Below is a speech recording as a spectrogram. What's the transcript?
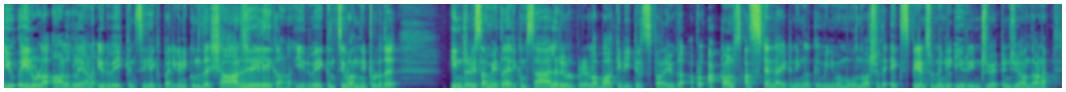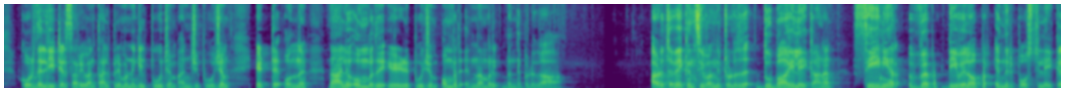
യു എയിലുള്ള ആളുകളെയാണ് ഈ ഒരു വേക്കൻസിയിലേക്ക് പരിഗണിക്കുന്നത്. ഷാർജയിലേക്കാണ് ഈ ഒരു വേക്കൻസി വന്നിട്ടുള്ളത്. ഇന്റർവ്യൂ സമയത്തായിരിക്കും സാലറി ഉൾപ്പെടെയുള്ള ബാക്കി ഡീറ്റെയിൽസ് പറയുക. അപ്പോൾ അക്കൗണ്ട്സ് അസിസ്റ്റന്റ് ആയിട്ട് നിങ്ങൾക്ക് മിനിമം മൂന്ന് വർഷത്തെ എക്സ്പീരിയൻസ് ഉണ്ടെങ്കിൽ ഈ ഒരു ഇന്റർവ്യൂ അറ്റൻഡ് ചെയ്യാവുന്നതാണ്. കൂടുതൽ ഡീറ്റെയിൽസ് അറിയുവാൻ താല്പര്യമുണ്ടെങ്കിൽ പൂജ്യം അഞ്ച് പൂജ്യം എട്ട് ഒന്ന് നാല് ഒമ്പത് ഏഴ് പൂജ്യം ഒമ്പത് എന്ന നമ്പറിൽ ബന്ധപ്പെടുക. അടുത്ത വേക്കൻസി വന്നിട്ടുള്ളത് ദുബായിലേക്കാണ്. സീനിയർ വെബ് ഡെവലപ്പർ എന്നൊരു പോസ്റ്റിലേക്ക്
